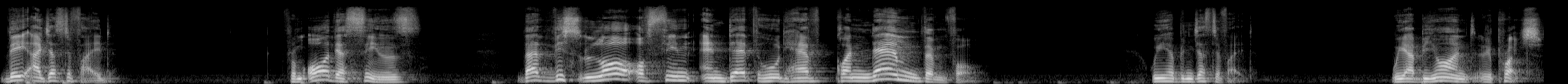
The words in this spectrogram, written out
They are justified from all their sins that this law of sin and death would have condemned them for. We have been justified. We are beyond reproach.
